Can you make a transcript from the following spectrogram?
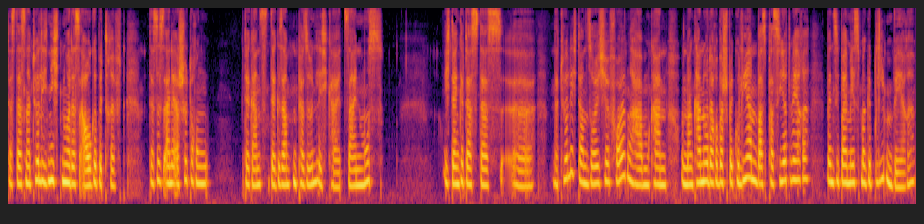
dass das natürlich nicht nur das Auge betrifft, dass es eine Erschütterung der ganzen, der gesamten Persönlichkeit sein muss. Ich denke, dass das äh, natürlich dann solche Folgen haben kann. Und man kann nur darüber spekulieren, was passiert wäre, wenn sie bei Mesmer geblieben wäre.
